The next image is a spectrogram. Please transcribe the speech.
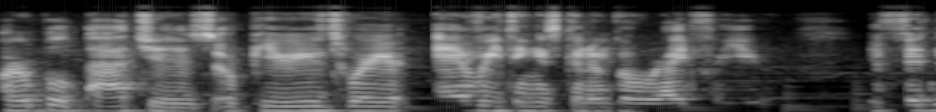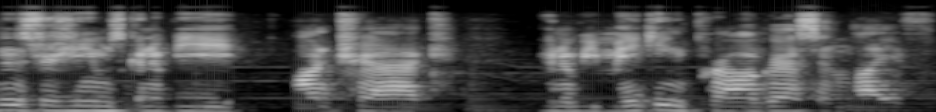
purple patches or periods where everything is gonna go right for you. Your fitness regime is gonna be on track. You're gonna be making progress in life.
